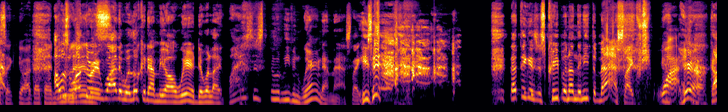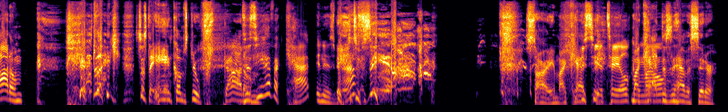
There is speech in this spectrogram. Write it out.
It's like, yo, I got that. I was new wondering why they were looking at me all weird. They were like, "Why is this dude even wearing that mask? Like he's that thing is just creeping underneath the mask. Like, Why? Here, got him. like it's just a hand comes through. Got him. Does he have a cat in his Did you mouth? see? Sorry, my cat. you see a tail? my cat out? doesn't have a sitter.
